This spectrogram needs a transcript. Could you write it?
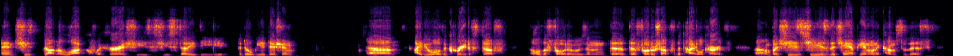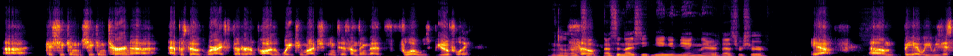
And she's gotten a lot quicker as she's she's studied the Adobe Audition. Um, I do all the creative stuff, all the photos and the the Photoshop for the title cards. Um, but she's she is the champion when it comes to this. Uh, because she can she can turn a episode where I stutter and pause way too much into something that flows beautifully. Oh, that's, so, a, that's a nice yin and yang there. That's for sure. Yeah, um, but yeah, we, we just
